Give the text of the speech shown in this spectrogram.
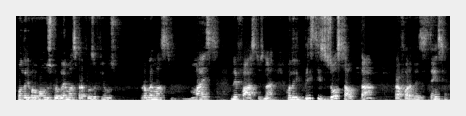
quando ele colocou um dos problemas para a filosofia, um dos problemas mais nefastos, né? Quando ele precisou saltar para fora da existência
